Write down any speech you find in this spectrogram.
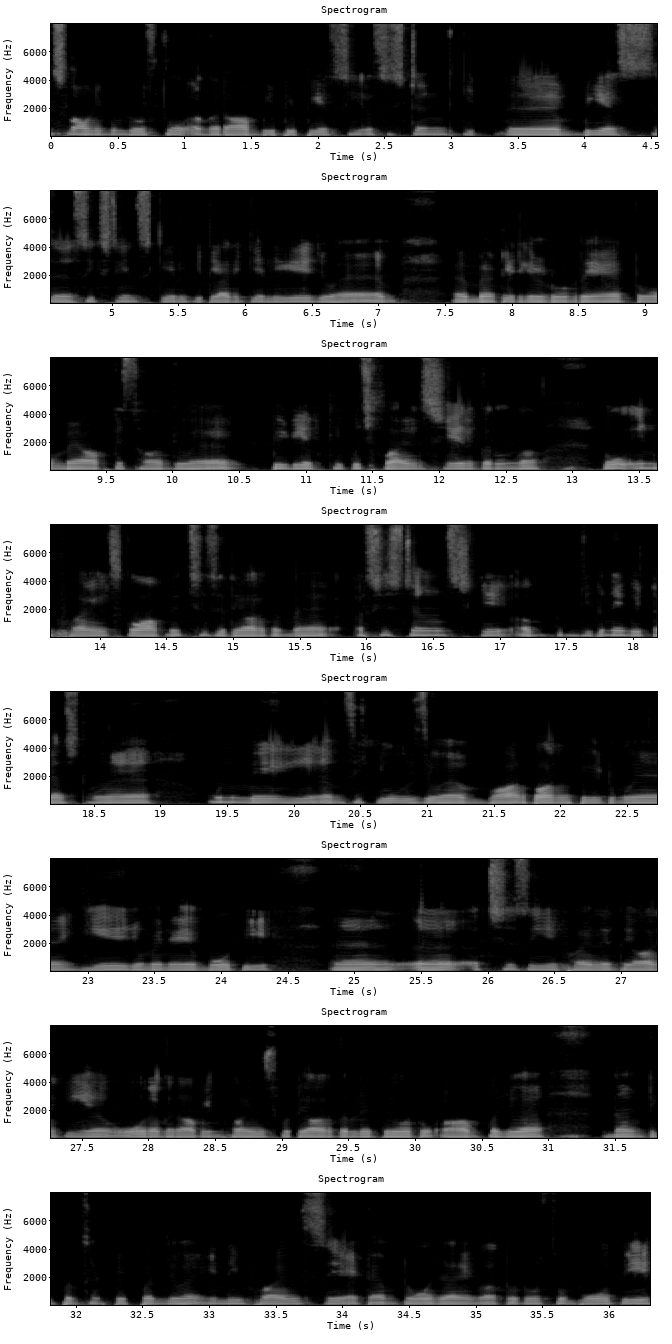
असलम दोस्तों, अगर आप भी P P S C assistant की बी एस सिक्सटीन स्केल की तैयारी के लिए जो है मटेरियल ढूंढ रहे हैं तो मैं आपके साथ जो है पी डी एफ़ की कुछ फाइल्स शेयर करूँगा। तो इन फाइल्स को आपने अच्छे से तैयार करना है। असिस्टेंट्स के अब जितने भी टेस्ट हुए हैं, उनमें ये एम सी क्यूज़ जो है बार बार रिपीट हुए हैं। ये जो मैंने बहुत ही अच्छे से ये फाइलें तैयार की हैं और अगर आप इन फाइल्स को तैयार कर लेते हो तो आपका जो है 90 परसेंट पेपर जो है इन्हीं फाइल्स से अटैम्प्ट हो जाएगा। तो दोस्तों, बहुत ही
